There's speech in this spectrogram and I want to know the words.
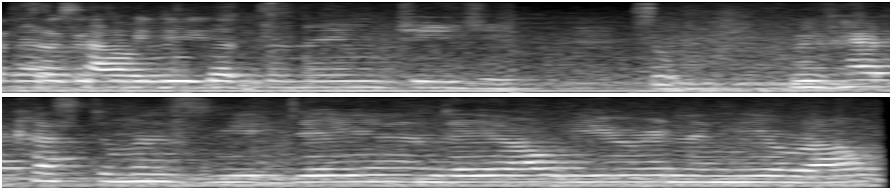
that's that's how how it to be we got the name Gigi. So we've had customers ye- day in and day out, year in and year out.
